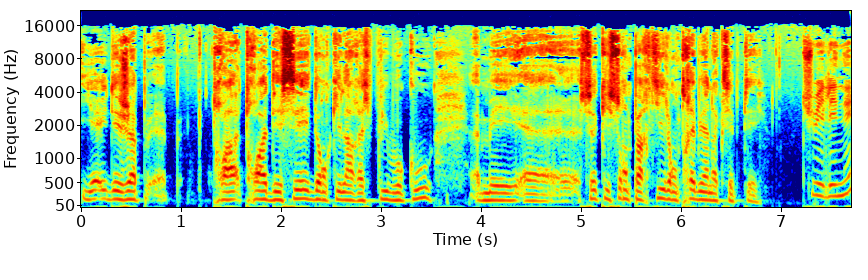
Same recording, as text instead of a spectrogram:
il y a eu déjà euh, trois, trois décès, donc il en reste plus beaucoup. Mais euh, ceux qui sont partis l'ont très bien accepté. Tu es l'aîné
